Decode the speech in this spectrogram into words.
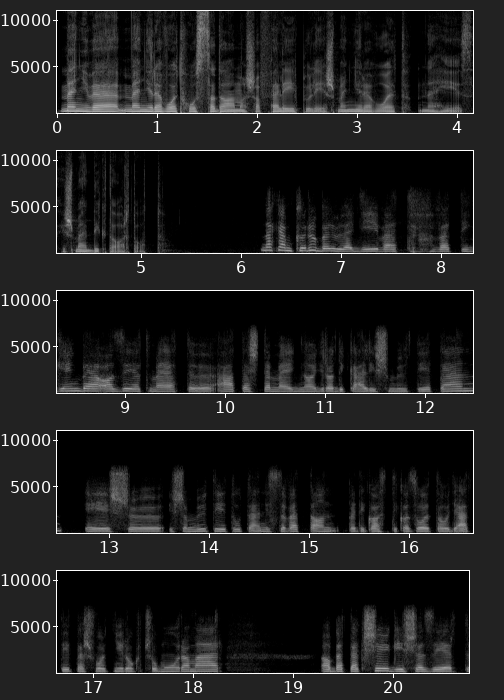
Mennyire, mennyire volt hosszadalmas a felépülés, mennyire volt nehéz, és meddig tartott? Nekem körülbelül egy évet vett igénybe azért, mert átestem egy nagy radikális műtéten, és, és a műtét utáni szövettan pedig azt igazolta, hogy áttétes volt nyirokcsomóra már, a betegség, és ezért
